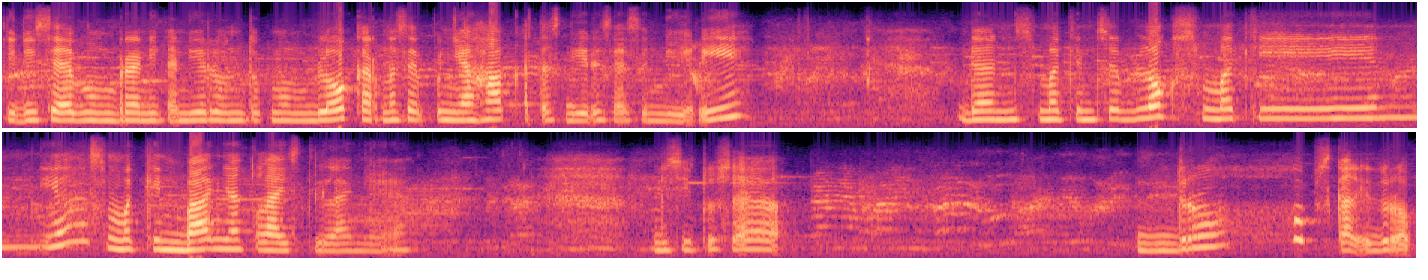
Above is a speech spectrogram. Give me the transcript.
Jadi saya memberanikan diri untuk memblok karena saya punya hak atas diri saya sendiri dan semakin saya semakin ya semakin banyak lah istilahnya ya. Di situ saya drop sekali drop.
